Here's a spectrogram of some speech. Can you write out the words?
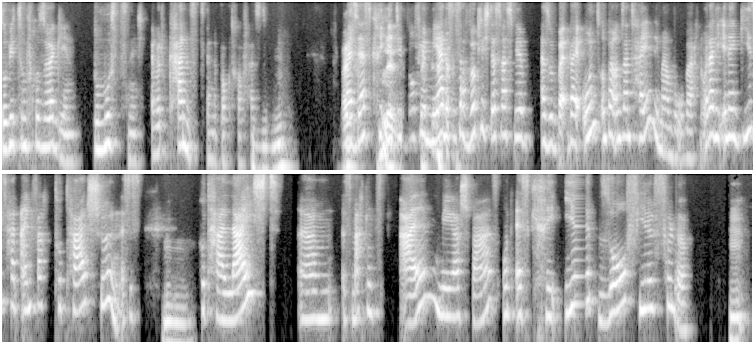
so wie zum Friseur gehen, du musst es nicht, aber du kannst, wenn du Bock drauf hast. Mhm. Weil das kreiert dir so viel mehr. Das ist auch wirklich das, was wir also bei, bei, uns und bei unseren Teilnehmern beobachten. Oder die Energie ist halt einfach total schön. Es ist mhm. total leicht. Ähm, es macht uns allen mega Spaß und es kreiert so viel Fülle. Mhm.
